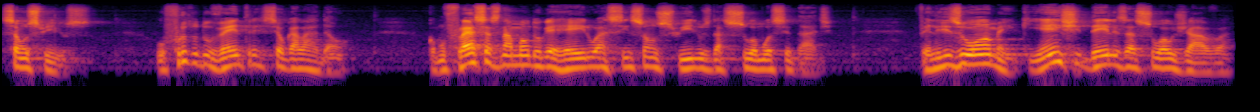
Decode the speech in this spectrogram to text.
são os filhos, o fruto do ventre, seu galardão. Como flechas na mão do guerreiro, assim são os filhos da sua mocidade. Feliz o homem que enche deles a sua aljava,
